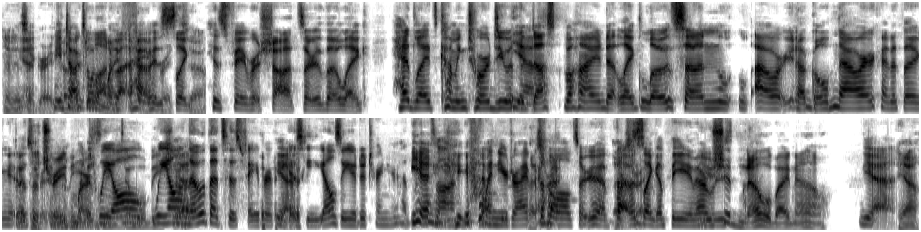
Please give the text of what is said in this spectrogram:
It is Yeah. a great He photo. talked a lot my about how his like uh, his favorite shots are the like headlights coming towards you with Yes. the dust behind at like low sun hour, you know, golden hour kind of thing. It That's was a trademark Which we all we all know that's his favorite Yeah. because he yells at you to turn your Yeah, headlights on yeah. when you're driving. the right. whole so yeah, that was right. like a theme. you should know by now yeah. Yeah.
